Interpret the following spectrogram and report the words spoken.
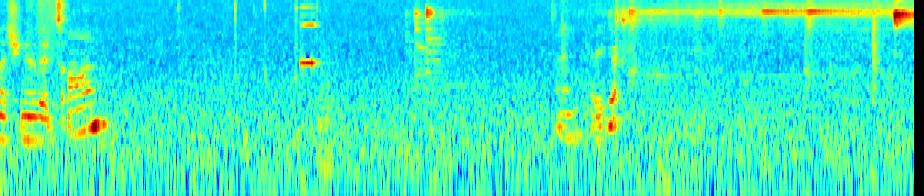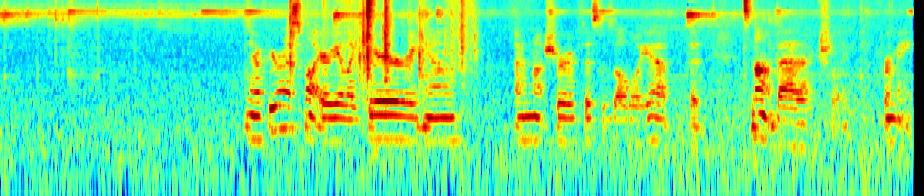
lets you know that it's on. And there you go. Now if you're in a small area like here right now, I'm not sure if this is all the way up, but it's not bad actually, for me.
